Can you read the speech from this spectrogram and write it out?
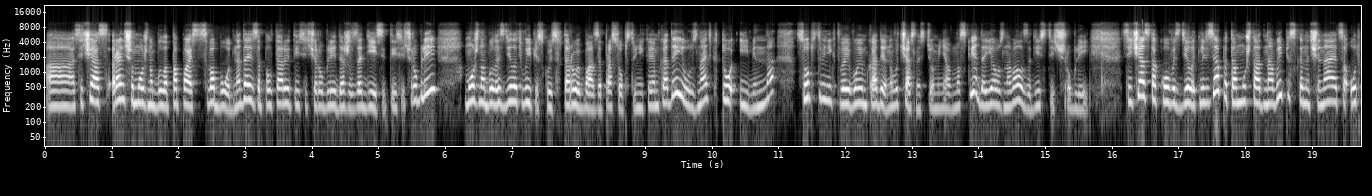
а, сейчас, раньше можно было попасть свободно, да, и за полторы тысячи рублей, даже за 10 тысяч рублей, можно было сделать выписку из второй базы про собственника МКД и узнать, кто именно собственник твоего МКД. Ну, вот в частности, у меня в Москве, да, я узнавала за 10 тысяч рублей. Сейчас такого сделать нельзя, потому что одна выписка начинается от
